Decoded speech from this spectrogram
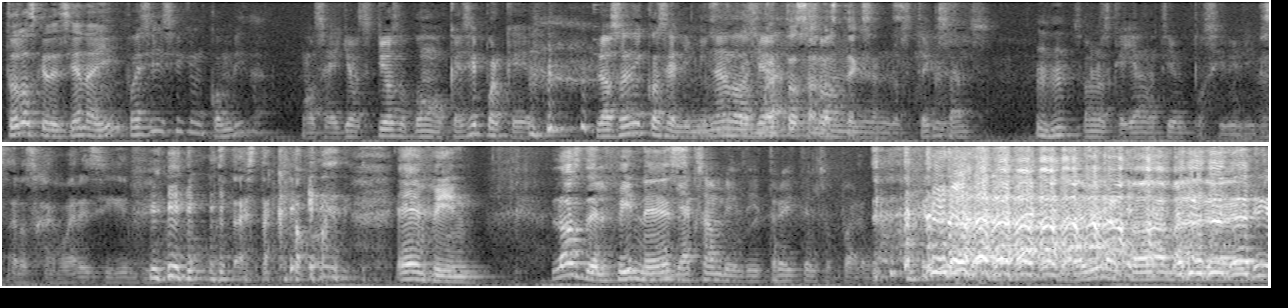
¿Todos los que decían ahí? Pues sí, siguen con vida. O sea, yo, yo supongo que sí, porque los únicos eliminados Los ya son los Texans. los Texans. Ujú. Son los que ya no tienen posibilidad. Hasta los jaguares siguen vivos. ¿no? Está, está cabrón. En fin. Los delfines. Jacksonville, Detroit, el Super Bowl. Hay una toda madre.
